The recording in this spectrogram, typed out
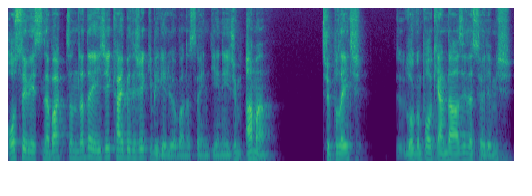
o seviyesine baktığımda da AJ kaybedecek gibi geliyor bana sayın DNA'cim ama Triple H Logan Paul kendi ağzıyla söylemiş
